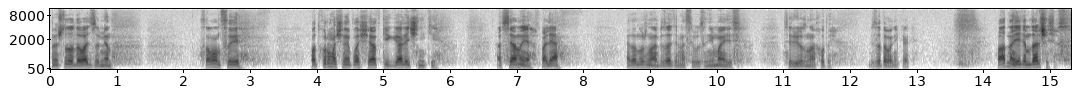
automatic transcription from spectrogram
но и что-то давать взамен. Солонцы, подкормочные площадки, галечники, овсяные поля. Это нужно обязательно, если вы занимаетесь серьезной охотой. Без этого никак. Ладно, едем дальше сейчас.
